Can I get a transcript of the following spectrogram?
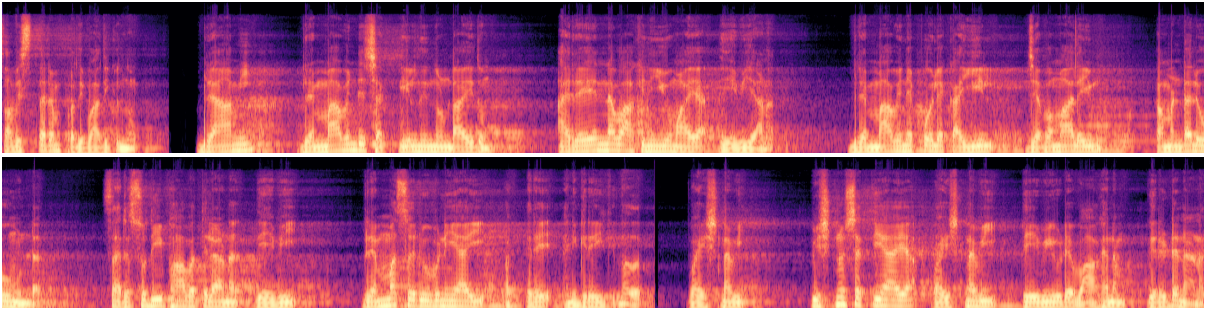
സവിസ്തരം പ്രതിപാദിക്കുന്നു. ബ്രാഹ്മി ബ്രഹ്മാവിന്റെ ശക്തിയിൽ നിന്നുണ്ടായതും അരയന്നവാഹിനിയുമായ ദേവിയാണ്. ബ്രഹ്മാവിനെപ്പോലെ കയ്യിൽ ജപമാലയും കമണ്ഡലവുമുണ്ട്. സരസ്വതി ഭാവത്തിലാണ് ദേവി ബ്രഹ്മസ്വരൂപിണിയായി ഭക്തരെ അനുഗ്രഹിക്കുന്നത്. വൈഷ്ണവി. വിഷ്ണു ശക്തിയായ വൈഷ്ണവി ദേവിയുടെ വാഹനം ഗരുഡനാണ്.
